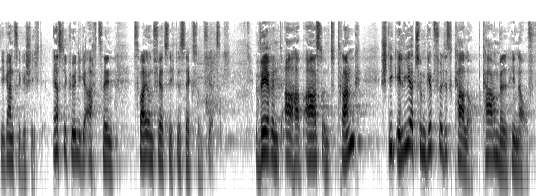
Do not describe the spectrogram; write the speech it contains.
Die ganze Geschichte. 1. Könige 18, 42 bis 46. Während Ahab aß und trank, stieg Elia zum Gipfel des Karmel, hinauf.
